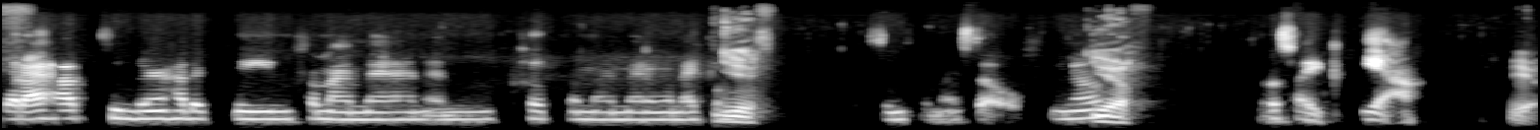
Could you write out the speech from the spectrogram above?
But I have to learn how to clean for my man and cook for my man when I can Yeah. clean for myself. You know? Yeah. So it's like, yeah. yeah.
